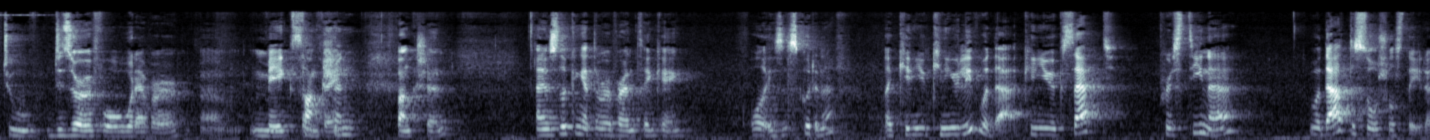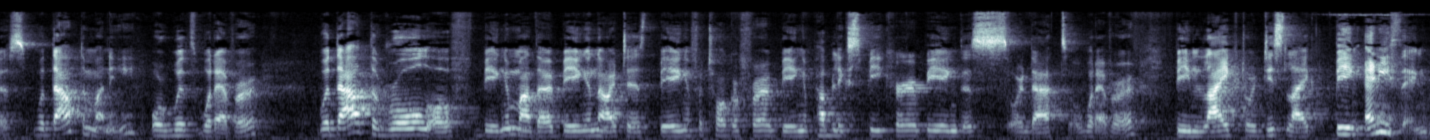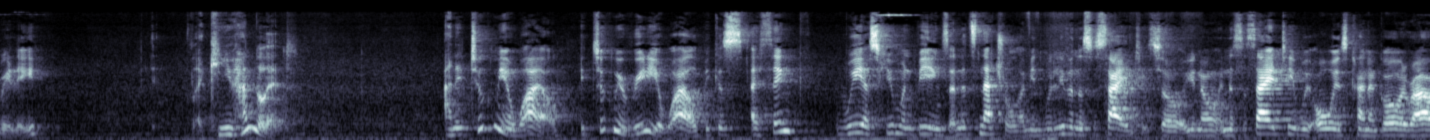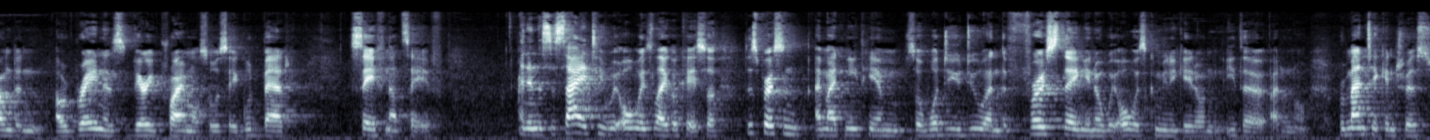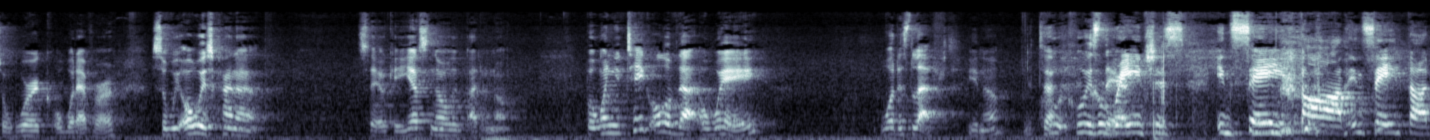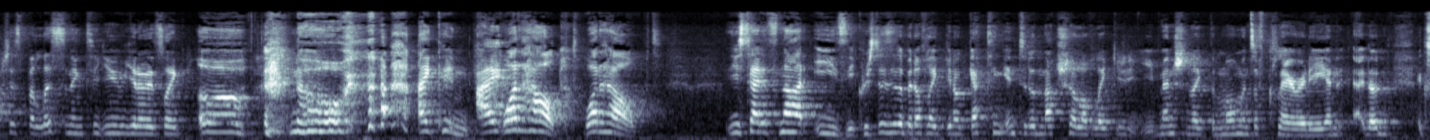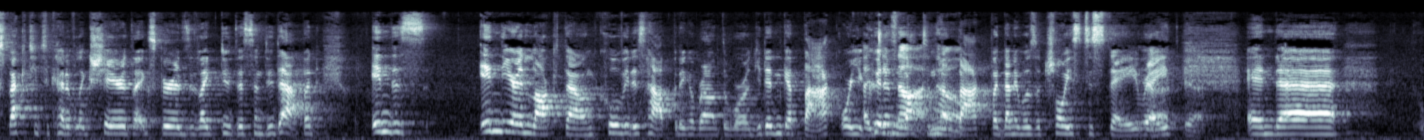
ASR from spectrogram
to deserve or whatever um, make something function. function. And I was looking at the river and thinking, well, is this good enough? Like, can you can you live with that? Can you accept Christina without the social status, without the money, or with whatever, without the role of being a mother, being an artist, being a photographer, being a public speaker, being this or that or whatever, being liked or disliked, being anything really? Like, can you handle it? And it took me a while. It took me really a while because I think we as human beings and it's natural. I mean we live in a society so you know in a society we always kind of go around and our brain is very primal so we say good bad safe not safe. And in the society we always like okay so this person i might need him so what do you do? And the first thing you know we always communicate on either i don't know romantic interests or work or whatever. So we always kind of say okay yes no i don't know. But when you take all of that away what is left you know? It's who, who is courageous there? insane thought insane thought just by listening to you you know it's like oh no i couldn't. I what helped? What helped? You said it's not easy chris. This is a bit of like you know getting into the nutshell of like you, you mentioned like the moments of clarity and i don't expect you to kind of like share the experiences like do this and do that. But in this India in lockdown, COVID is happening around the world. You didn't get back, or you I could have not, gotten no. her back, but then it was a choice to stay, right? Yeah, yeah. And uh,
